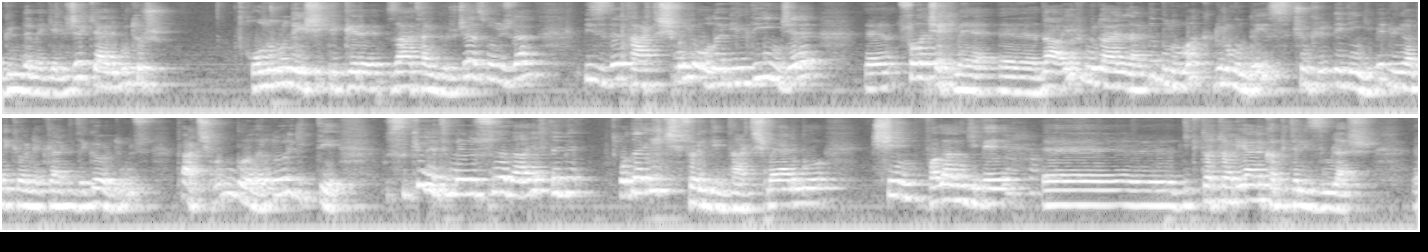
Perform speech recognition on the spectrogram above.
gündeme gelecek. Yani bu tür olumlu değişiklikleri zaten göreceğiz. O yüzden biz de tartışmayı olabildiğince e, sola çekmeye e, dair müdahalelerde bulunmak durumundayız. Çünkü dediğin gibi dünyadaki örneklerde de gördüğümüz tartışmanın buralara doğru gittiği. Sık yönetim mevzusuna dair tabi o da ilk söylediğim tartışma. Yani bu Çin falan gibi e, diktatöryel kapitalizmler e,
